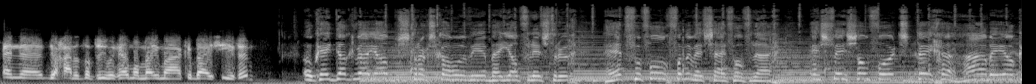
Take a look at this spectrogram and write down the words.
En eh we gaan het natuurlijk helemaal meemaken bij CFM. Oké, dankjewel Joop. Straks komen we weer bij Joop van Nes terug. Het vervolg van de wedstrijd van vandaag. SV Zandvoort tegen HBOK.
